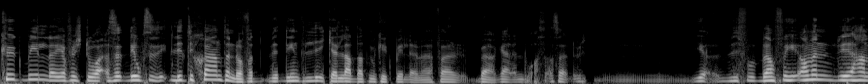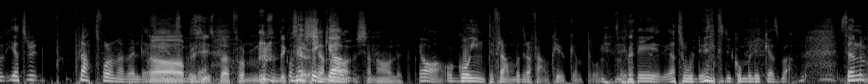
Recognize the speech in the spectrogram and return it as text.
kukbilder, jag förstår, alltså det är också lite skönt ändå för att det är inte lika laddat med kukbilder med för bögar ändå. Alltså, mm, ja, vi får, man får, ja men det hand, jag tror plattformen är väl det Ja, jag precis, plattformen måste Och sen diktera. jag- känna, av lite. Ja, och gå inte fram och dra fram kuken på typ. det är, Jag tror det inte det kommer lyckas bra. Sen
